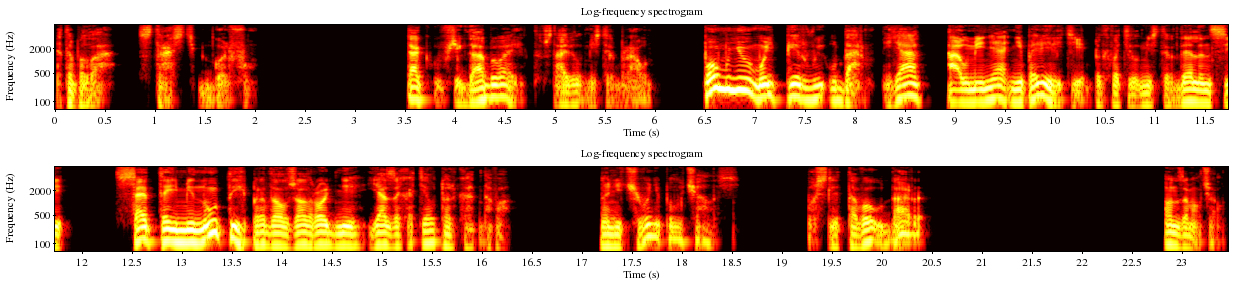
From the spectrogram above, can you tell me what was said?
Это была страсть к гольфу. — Так всегда бывает, — вставил мистер Браун. — Помню мой первый удар. Я... — А у меня, не поверите, — подхватил мистер Делленси, — с этой минуты, — продолжал Родни, — я захотел только одного. Но ничего не получалось. После того удара... Он замолчал.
